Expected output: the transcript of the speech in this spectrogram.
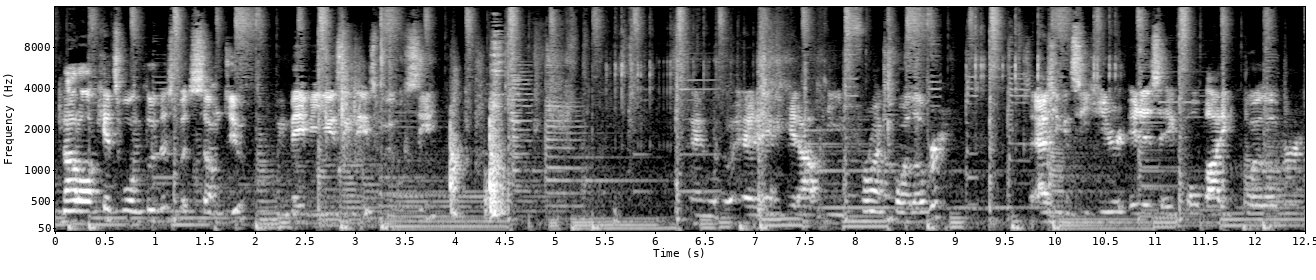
Not all kits will include this, but some do. We may be using these, we will see. And we'll go ahead and get out the front coilover. As you can see here, it is a full body coilover.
